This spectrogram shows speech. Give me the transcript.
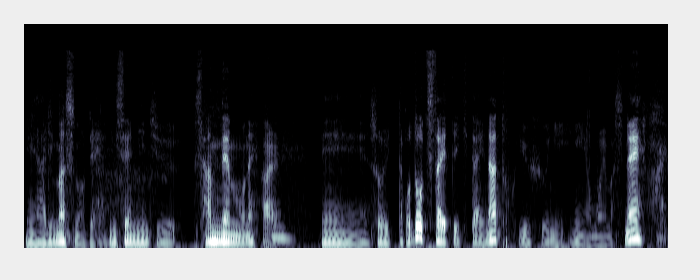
えーありますので、2023年もね、はい。えーそういったことを伝えていきたいなというふうにえー思いますね。はい。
